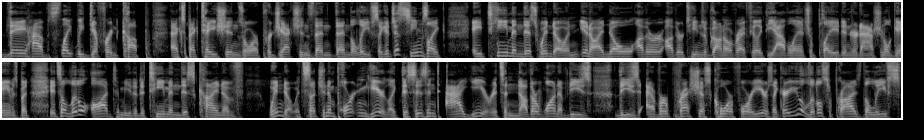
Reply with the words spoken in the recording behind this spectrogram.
they have slightly different cup expectations or projections than than the Leafs. Like, it just seems like a team in this window. And you know, I know other other teams have gone over. I feel like the Avalanche have played international games, but it's a little odd to me that a team in this kind of window. It's such an important year. Like this isn't a year. It's another one of these these ever precious core four years. Like, are you a little surprised the Leafs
